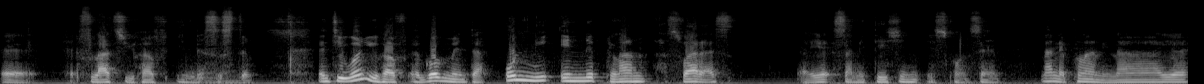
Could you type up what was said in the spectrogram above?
uh, floods you have in the system. Until when you have a government that only any plan as far as uh, sanitation is concerned, na ne plan nyinaa yɛ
